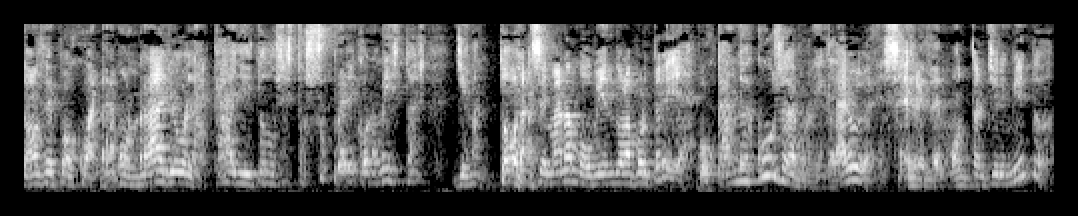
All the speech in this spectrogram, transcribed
Entonces, pues Juan Ramón Rayo, La Calle y todos estos supereconomistas llevan toda la semana moviendo la portería, buscando excusas, porque claro, se les desmonta el chiringuito.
